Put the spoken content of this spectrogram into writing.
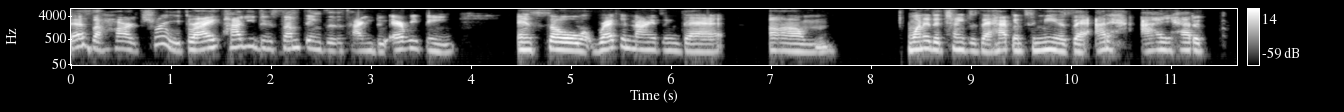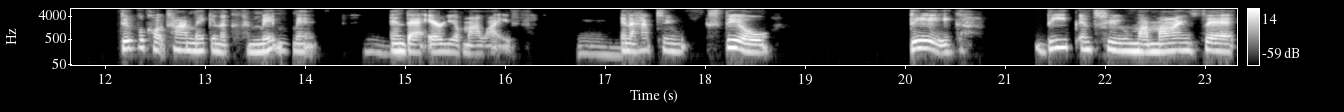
that's a hard truth, right? How you do some things is how you do everything. And so recognizing that, um, one of the changes that happened to me is that I, I had a difficult time making a commitment mm. in that area of my life. Mm. And I have to still dig deep into my mindset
